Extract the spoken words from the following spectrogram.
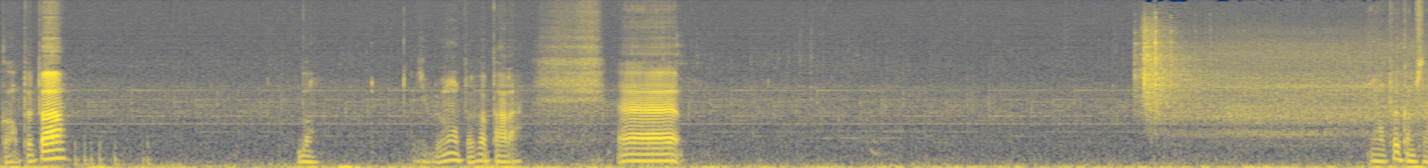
Quoi, on peut pas Bon. On peut pas par là. Euh... On peut comme ça.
